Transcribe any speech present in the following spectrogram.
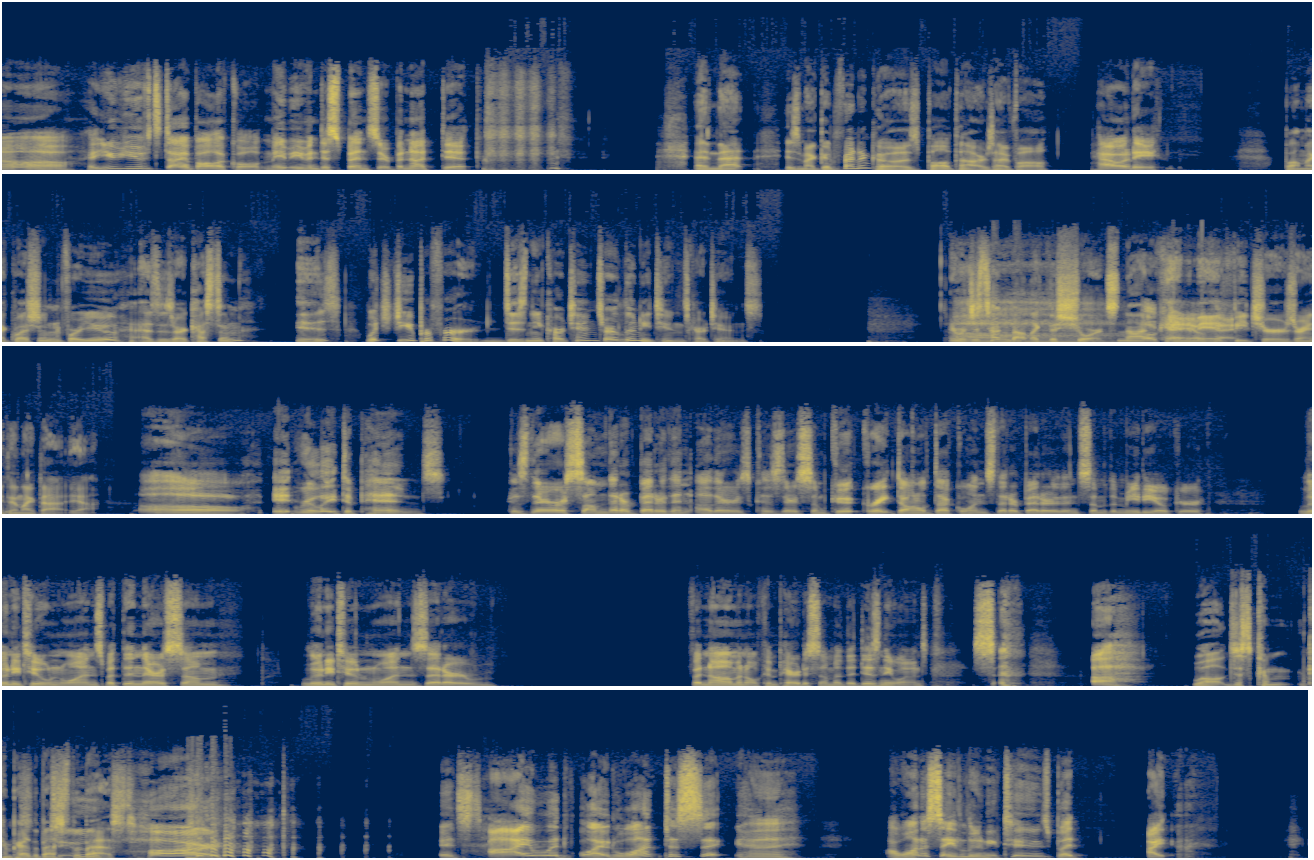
Oh, you used diabolical, maybe even dispenser, but not dip. And that is my good friend and co host, Paul Powers. Hi, Paul. Howdy. Paul, my question for you, as is our custom, is which do you prefer, Disney cartoons or Looney Tunes cartoons? And we're just talking about like the shorts, not Okay, animated okay. features or anything like that. Yeah. Oh, it really depends. Because there are some that are better than others. Because there's some good, great Donald Duck ones that are better than some of the mediocre Looney Tune ones. But then there are some Looney Tune ones that are phenomenal compared to some of the Disney ones. Ah. Well, just com- compare the best to the best. Hard. it's I would I would want to say uh, I want to say Looney Tunes, but I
